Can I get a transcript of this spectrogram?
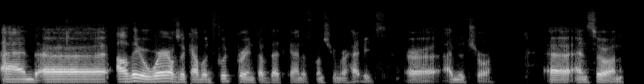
and are they aware of the carbon footprint of that kind of consumer habits? I'm not sure. Uh, and so on.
